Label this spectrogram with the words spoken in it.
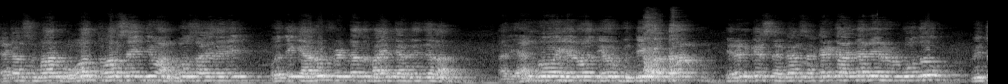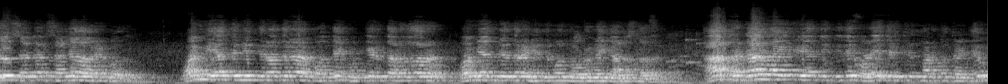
ಯಾಕಂದ್ರೆ ಸುಮಾರು ಮೂವತ್ತು ವರ್ಷ ಐದು ನೀವು ಅನುಭವಿಸಾಗಿದ್ದೀರಿ ಗೊತ್ತಿಗೆ ಯಾರು ಫಿಟ್ ಅಂತ ಬಾಯಿ ತೆರೆದಿದ್ದಿಲ್ಲ ಅದು ಹೆಂಗೋ ಏನೋ ದೇವ್ರ ಬುದ್ಧಿ ಕೊಟ್ಟ ಹಿರಣ್ಯ ಸಹಕಾರ ಸಹಕಾರಿ ಕಾರ್ಖಾನೆ ಇರ್ಬೋದು, ವಿದ್ಯುತ್ ಸಹಕಾರ ಸಂಘದವರಿರ್ಬೋದು ಒಮ್ಮೆ ಎದ್ದು ನಿಂತಿರೋದ್ರ ಬಹುತೇಕ ಹುಟ್ಟಿರ್ತಾರದವ್ರು ಒಮ್ಮೆ ಎದ್ದು ನಿಂತರ ಹಿಂದೆ ಮುಂದೆ ನೋಡಬೇಕು ಅನಿಸ್ತದ. ಆ ಪ್ರಕಾರವಾಗಿ ನೀವು ಎದ್ದು ನಿಂತಿದ್ದೀರಿ ಒಳ್ಳೆ ದೃಷ್ಟಿಯಿಂದ ಮಾಡ್ಕೊಂತ ಹೇಳ್ತೀವಿ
